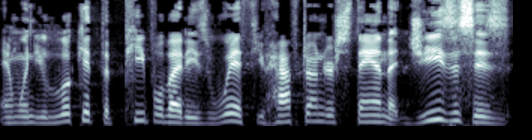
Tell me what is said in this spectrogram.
and when you look at the people that he's with, you have to understand that Jesus is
